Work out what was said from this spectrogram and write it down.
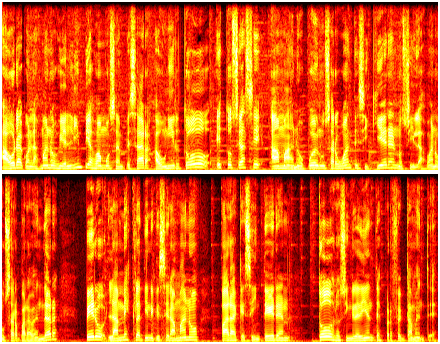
Ahora con las manos bien limpias vamos a empezar a unir todo. Esto se hace a mano. Pueden usar guantes si quieren o si las van a usar para vender. Pero la mezcla tiene que ser a mano para que se integren todos los ingredientes perfectamente.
